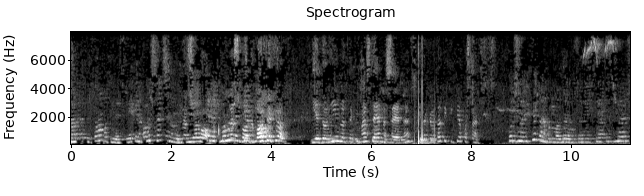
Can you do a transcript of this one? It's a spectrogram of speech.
Να μεταφερθούμε από την αιστεία και να πάμε σε ένα Να σου ξενοδοχείο πω, και να να κοιμόμαστε σου πω, δύο όχι, όχι, όχι. Η εντολή είναι ότι θα κοιμάστε ένα-ένα και θα κρατάτε και εκεί αποστάσεις. Το ξενοδοχείο ήταν απολυμασμένο από την αιστεία αυτές τις μέρες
